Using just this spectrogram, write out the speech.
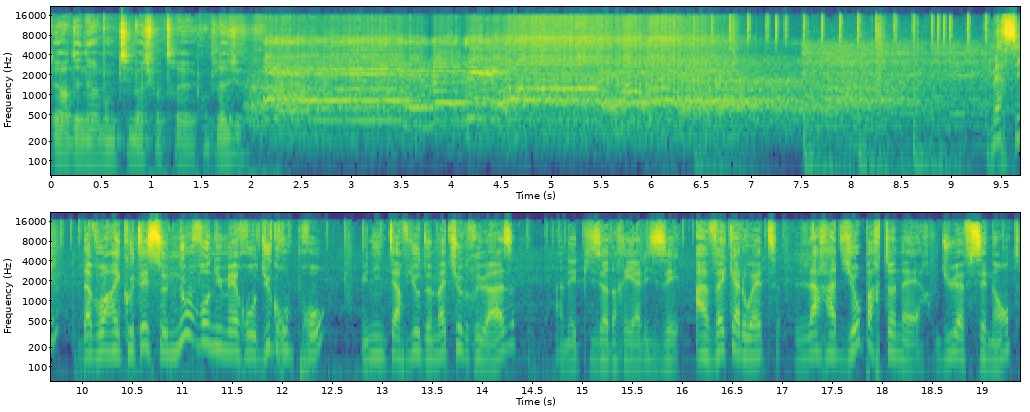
de leur donner un bon petit match contre contre la Juve. Merci d'avoir écouté ce nouveau numéro du groupe Pro, une interview de Mathieu Gruaz, un épisode réalisé avec Alouette, la radio partenaire du FC Nantes.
